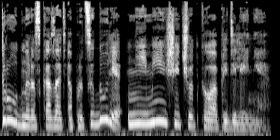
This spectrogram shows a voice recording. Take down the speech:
Трудно рассказать о процедуре, не имеющей четкого определения.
